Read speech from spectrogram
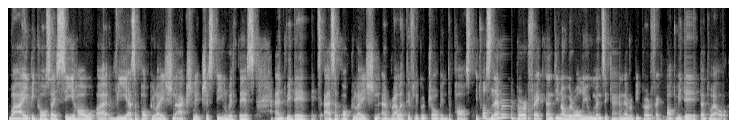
why? Because I see how uh, we as a population actually just deal with this. And we did, as a population, a relatively good job in the past. It was never perfect. And, you know, we're all humans, it can never be perfect, but we did that well.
